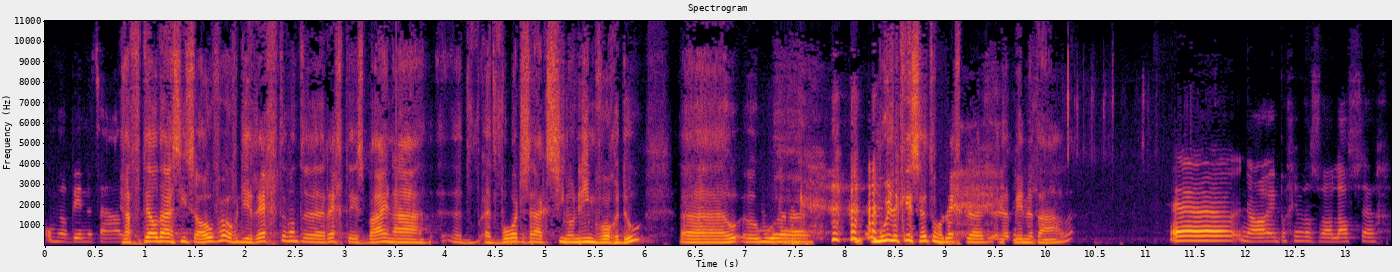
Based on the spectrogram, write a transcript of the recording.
om dat binnen te halen. Ja, vertel daar eens iets over, over die rechten. Want rechten is bijna, het, het, woord is eigenlijk synoniem voor gedoe. hoe, hoe moeilijk is het om rechten binnen te halen? nou, in het begin was het wel lastig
